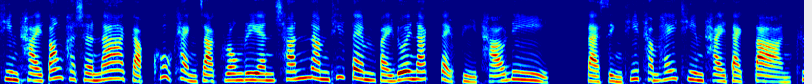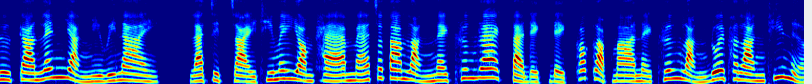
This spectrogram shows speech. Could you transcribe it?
ทีมไทยต้องเผชิญหน้ากับคู่แข่งจากโรงเรียนชั้นนำที่เต็มไปด้วยนักเตะฝีเท้าดี แต่สิ่งที่ทำให้ทีมไทยแตกต่าง คือการเล่นอย่างมีวินัย และจิตใจที่ไม่ยอมแพ้แม้จะตามหลังในครึ่งแรก แต่เด็กๆ ก็กลับมาในครึ่งหลังด้วยพลังที่เหนือ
